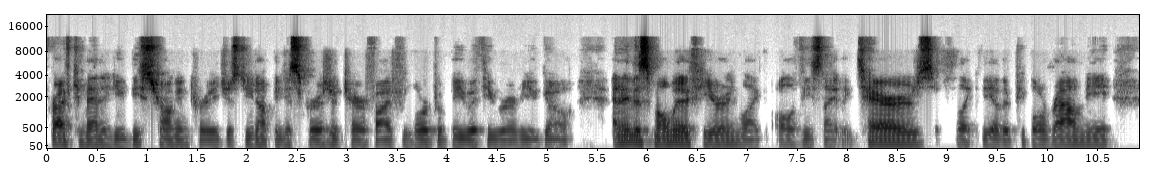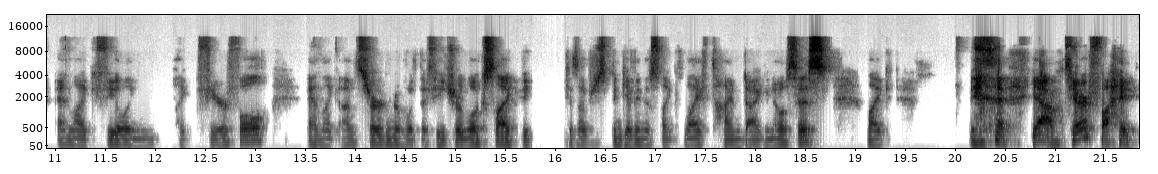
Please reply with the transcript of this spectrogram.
"For I've commanded you, be strong and courageous. Do not be discouraged or terrified, for the Lord will be with you wherever you go." And in this moment of hearing like all of these nightly terrors, like the other people around me, and like feeling like fearful and like uncertain of what the future looks like because I've just been giving this like lifetime diagnosis. Like, yeah, I'm terrified.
